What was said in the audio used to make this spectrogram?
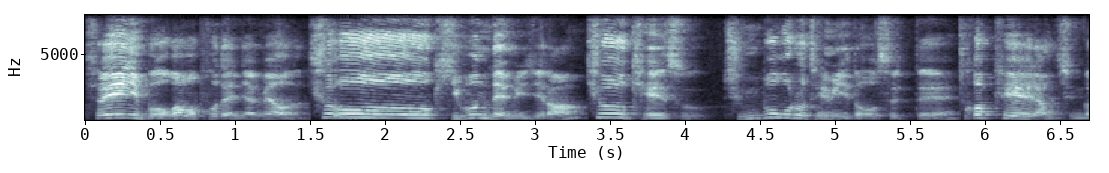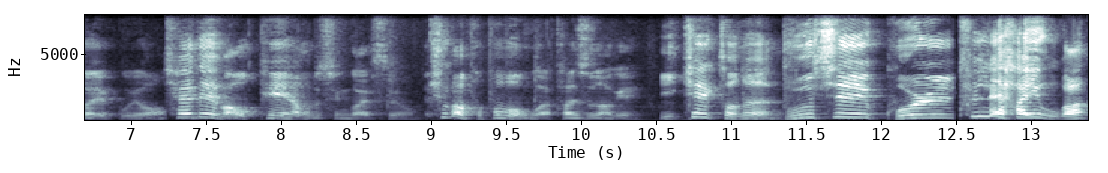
스윈이 뭐가 버프 됐냐면 Q 기본 데미지랑 Q 개수 중복으로 데미지 넣었을 때 추가 피해량 증가했고요. 최대 마법 피해량도 증가했어요. Q가 버프 먹은 거야 단순하게. 이 캐릭터는 부실 골 플레 하이 구간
